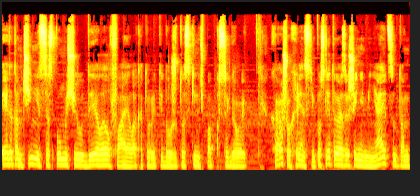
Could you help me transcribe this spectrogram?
Это там чинится с помощью DLL файла, который ты должен туда скинуть в папку с игрой. Хорошо, хрен с ним. После этого разрешение меняется, там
